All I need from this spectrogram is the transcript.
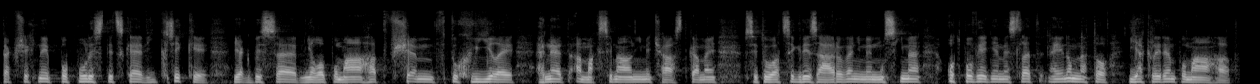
tak všechny populistické výkřiky, jak by se mělo pomáhat všem v tu chvíli hned a maximálními částkami v situaci, kdy zároveň my musíme odpovědně myslet nejenom na to, jak lidem pomáhat,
